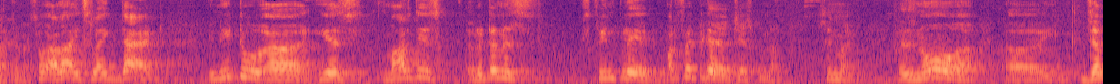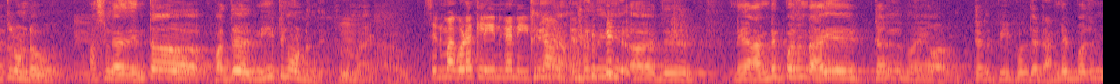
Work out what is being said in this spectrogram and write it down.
పక్కన. సో అలా it's like that you need to as Maruthi return is screenplay పర్ఫెక్ట్గా చేసుకున్నారు సినిమాని. ఇస్ నో జర్కులు ఉండవు. అసలు అది ఎంత పెద్ద నీట్గా ఉంటుంది ఫిల్మ్ సినిమా కూడా క్లీన్గా నీట్గా క్లీన్ ఉంటుంది నేను hundred percent I tell my tell people that hundred percent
